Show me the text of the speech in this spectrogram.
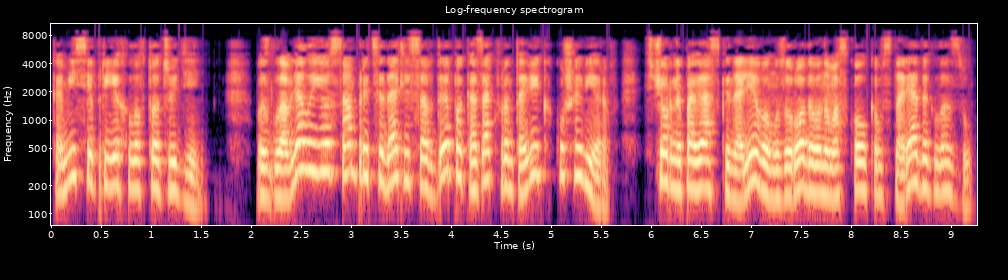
Комиссия приехала в тот же день. Возглавлял ее сам председатель совдепа казак-фронтовик Кушаверов с черной повязкой на левом, изуродованном осколком снаряда глазу.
